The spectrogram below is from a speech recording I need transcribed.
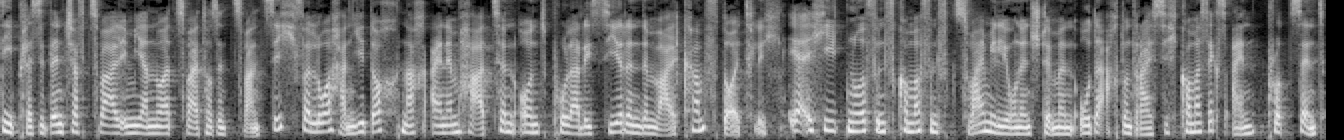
Die Präsidentschaftswahl im Januar 2020 verlor Han jedoch nach einem harten und polarisierenden Wahlkampf deutlich. Er erhielt nur 5,52 Millionen Stimmen oder 38,61 Prozent.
